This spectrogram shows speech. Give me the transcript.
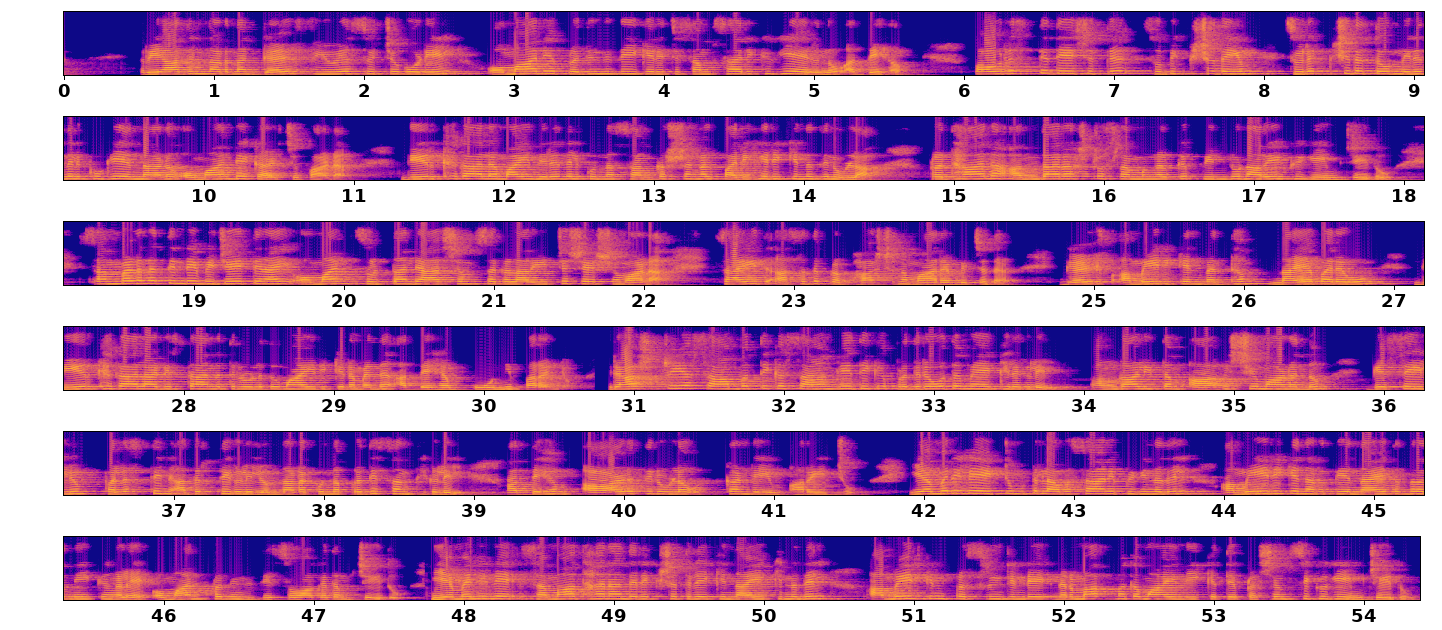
റിയാദിൽ നടന്ന ഗൾഫ് യു എസ് ഉച്ചകോടിയിൽ ഒമാനെ പ്രതിനിധീകരിച്ച് സംസാരിക്കുകയായിരുന്നു അദ്ദേഹം. പൗരസ്ത്യ ദേശത്ത് സുഭിക്ഷതയും സുരക്ഷിതത്വവും നിലനിൽക്കുകയെന്നാണ് ഒമാന്റെ കാഴ്ചപ്പാട്. ദീർഘകാലമായി നിലനിൽക്കുന്ന സംഘർഷങ്ങൾ പരിഹരിക്കുന്നതിനുള്ള പ്രധാന അന്താരാഷ്ട്ര ശ്രമങ്ങൾക്ക് പിന്തുണ അറിയിക്കുകയും ചെയ്തു. സമ്മേളനത്തിന്റെ വിജയത്തിനായി ഒമാൻ സുൽത്താന്റെ ആശംസകൾ അറിയിച്ച ശേഷമാണ് സയ്യിദ് അസദ് പ്രഭാഷണം ആരംഭിച്ചത്. ഗൾഫ് അമേരിക്കൻ ബന്ധം നയപരവും ദീർഘകാലാടിസ്ഥാനത്തിലുള്ളതുമായിരിക്കണമെന്ന് അദ്ദേഹം ഊന്നിപ്പറഞ്ഞു രാഷ്ട്രീയ സാമ്പത്തിക സാങ്കേതിക പ്രതിരോധ മേഖലകളിൽ പങ്കാളിത്തം ആവശ്യമാണെന്നും ഗസയിലും ഫലസ്തീൻ അതിർത്തികളിലും നടക്കുന്ന പ്രതിസന്ധികളിൽ അദ്ദേഹം ആഴത്തിലുള്ള ഉത്കണ്ഠയും അറിയിച്ചു. യമനിലെ ഏറ്റുമുട്ടൽ അവസാനിപ്പിക്കുന്നതിൽ അമേരിക്ക നടത്തിയ നയതന്ത്ര നീക്കങ്ങളെ ഒമാൻ പ്രതിനിധി സ്വാഗതം ചെയ്തു. യമനിനെ സമാധാനാന്തരീക്ഷത്തിലേക്ക് നയിക്കുന്നതിൽ അമേരിക്കൻ പ്രസിഡന്റിന്റെ നിർമ്മാത്മകമായ നീക്കത്തെ പ്രശംസിക്കുകയും ചെയ്തു.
